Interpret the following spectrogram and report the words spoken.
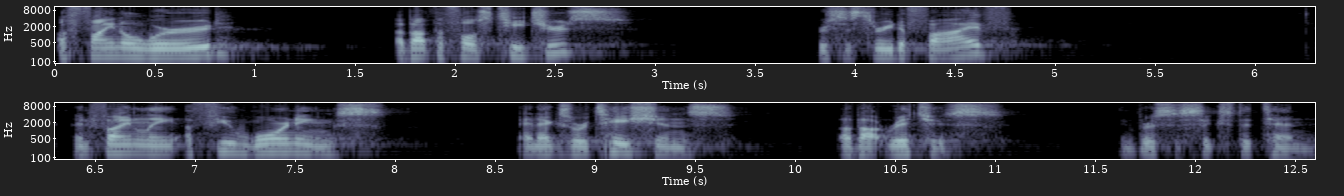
a final word about the false teachers, verses 3 to 5. And finally, a few warnings and exhortations about riches in verses 6 to 10.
